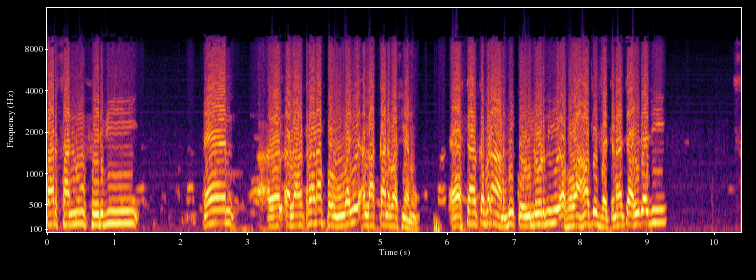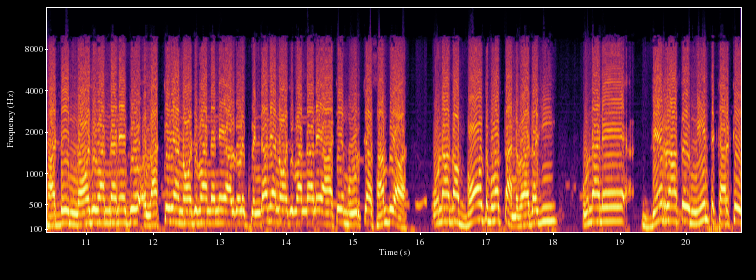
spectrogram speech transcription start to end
ਪਰ ਸਾਨੂੰ ਫਿਰ ਵੀ ਐਨ ਅਲਰਟ ਰਹਿਣਾ ਪਊਗਾ ਜੀ ਇਲਾਕਾ ਨਿਵਾਸੀਆਂ ਨੂੰ। ਇਸ ਟਾਈਮ ਘਬਰਾਉਣ ਦੀ ਕੋਈ ਲੋੜ ਨਹੀਂ ਜੀ, ਅਫਵਾਹਾਂ ਤੋਂ ਬਚਣਾ ਚਾਹੀਦਾ ਜੀ। ਸਾਡੇ ਨੌਜਵਾਨਾਂ ਨੇ, ਜੋ ਇਲਾਕੇ ਦੇ ਨੌਜਵਾਨਾਂ ਨੇ ਆਲੇ ਦੁਆਲੇ ਪਿੰਡਾਂ ਦੇ ਨੌਜਵਾਨਾਂ ਨੇ ਆ ਕੇ ਮੋਰਚਾ ਸਾਂਭਿਆ, ਉਹਨਾਂ ਦਾ ਬਹੁਤ ਬਹੁਤ ਧੰਨਵਾਦ ਆ ਜੀ। ਉਹਨਾਂ ਨੇ ਦਿਨ ਰਾਤ ਮਿਹਨਤ ਕਰਕੇ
